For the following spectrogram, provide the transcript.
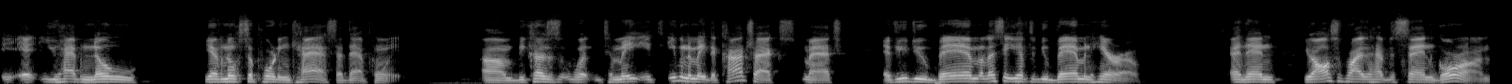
it, you have no you have no supporting cast at that point. Um, because what to make it even to make the contracts match, if you do Bam, let's say you have to do Bam and Herro, and then you're also probably gonna have to send Goran,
